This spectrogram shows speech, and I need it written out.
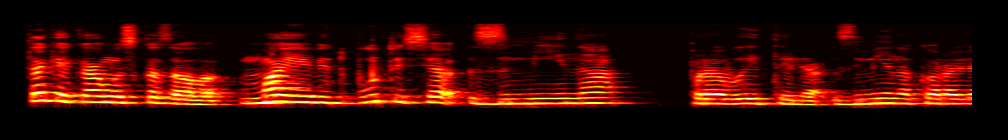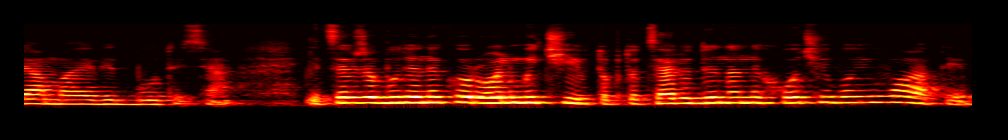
Так як я вам сказала, має відбутися зміна правителя, зміна короля має відбутися. І це вже буде не король мечів, тобто ця людина не хоче воювати.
